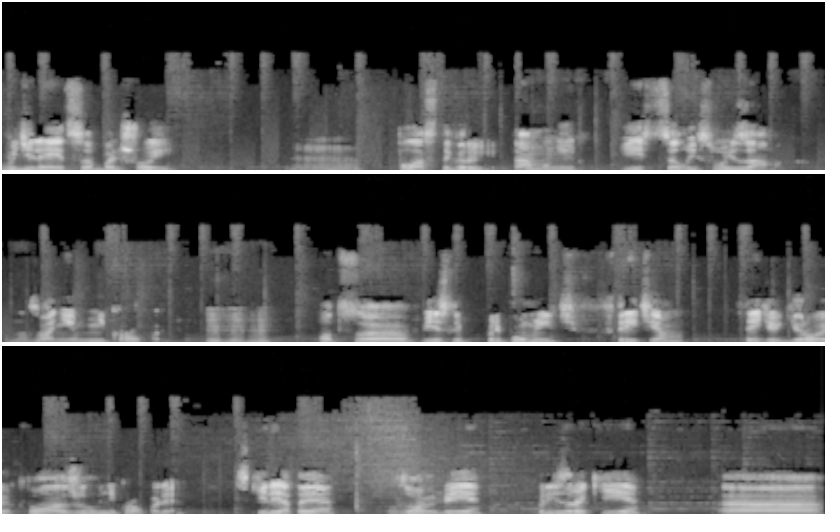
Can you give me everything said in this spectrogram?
выделяется большой э, пласт игры. Там mm-hmm. у них есть целый свой замок под названием Некрополь. Угу. Вот э, если припомнить в третьем, в третьих героях, кто у нас жил в Некрополе? Скелеты, зомби, призраки, э,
